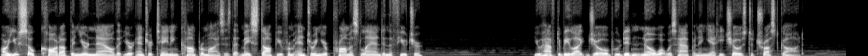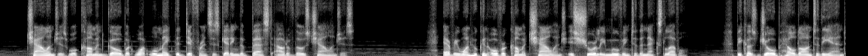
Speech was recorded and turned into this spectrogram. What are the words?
Are you so caught up in your now that you're entertaining compromises that may stop you from entering your promised land in the future? You have to be like Job who didn't know what was happening yet he chose to trust God. Challenges will come and go, but what will make the difference is getting the best out of those challenges. Everyone who can overcome a challenge is surely moving to the next level. Because Job held on to the end,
